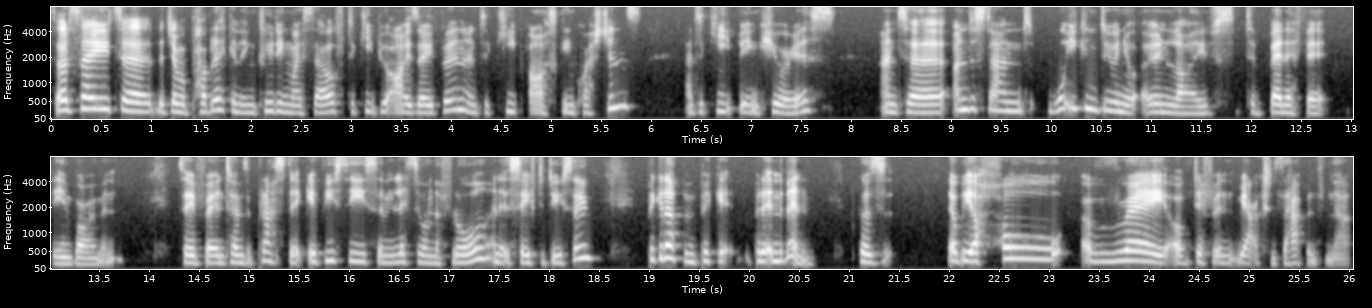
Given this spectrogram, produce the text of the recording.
So I'd say to the general public and including myself to keep your eyes open and to keep asking questions and to keep being curious and to understand what you can do in your own lives to benefit the environment. So for in terms of plastic, if you see some litter on the floor and it's safe to do so, pick it up and pick it put it in the bin because there'll be a whole array of different reactions to happen from that.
